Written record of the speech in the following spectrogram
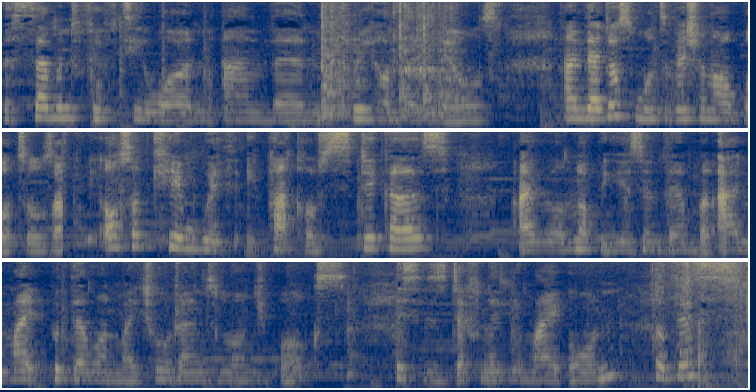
the 751 and then 300 mils. And they're just motivational bottles. It also came with a pack of stickers. I will not be using them but I might put them on my children's lunchbox. This is definitely my own. So this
